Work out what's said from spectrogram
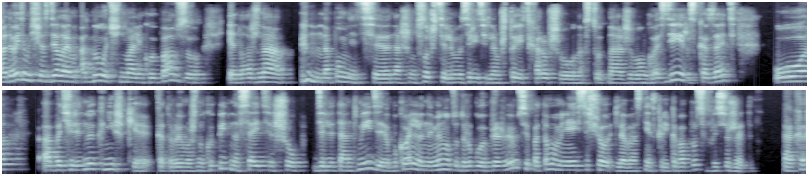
А давайте мы сейчас сделаем одну очень маленькую паузу. Я должна напомнить э, нашим слушателям и зрителям, что есть хорошего у нас тут на «Живом гвозде» и рассказать о, об очередной книжке, которую можно купить на сайте Shop Дилетант Медиа. Буквально на минуту-другую прервемся, потом у меня есть еще для вас несколько вопросов и сюжетов. Так,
